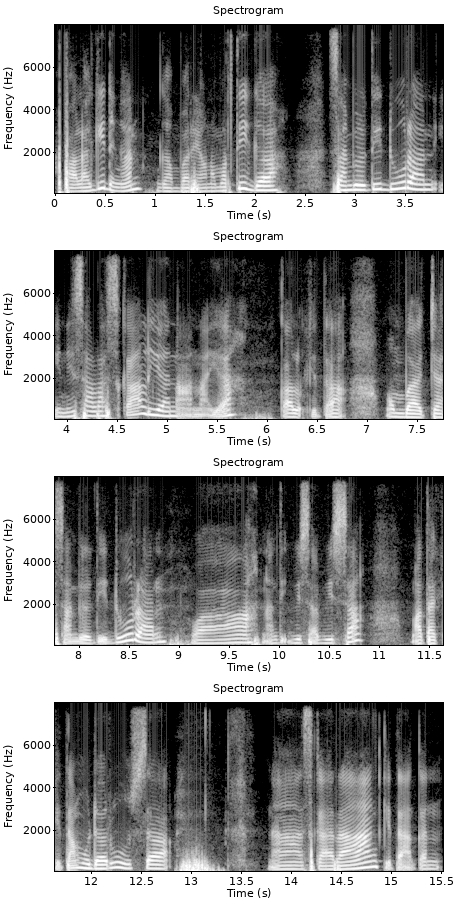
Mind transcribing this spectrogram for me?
Apalagi dengan gambar yang nomor 3 sambil tiduran ini salah sekali anak-anak ya. Kalau kita membaca sambil tiduran, wah nanti bisa-bisa mata kita mudah rusak. Nah, sekarang kita akan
